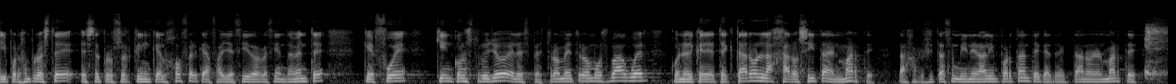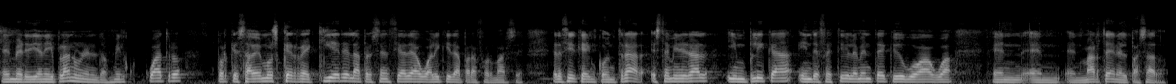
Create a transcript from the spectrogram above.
y, por ejemplo, este es el profesor Klinkelhofer, que ha fallecido recientemente, que fue quien construyó el espectrómetro Mosbauer con el que detectaron la jarosita en Marte. La jarosita es un mineral importante que detectaron en Marte en Meridiana y Planum en el 2004 porque sabemos que requiere la presencia de agua líquida para formarse. Es decir, que encontrar este mineral implica indefectiblemente que hubo agua en, en Marte en el pasado.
